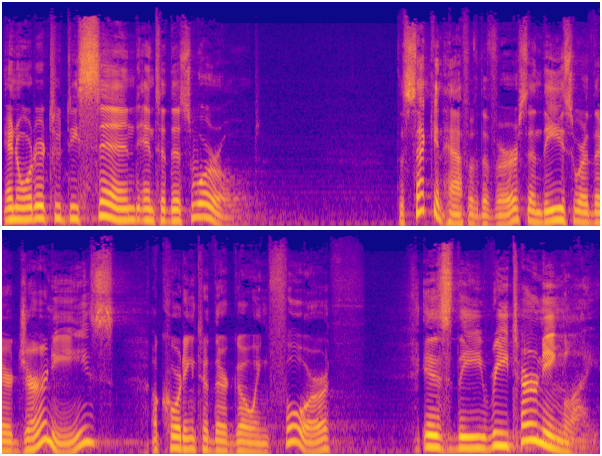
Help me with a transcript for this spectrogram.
in order to descend into this world. The second half of the verse, and these were their journeys according to their going forth, is the returning light.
